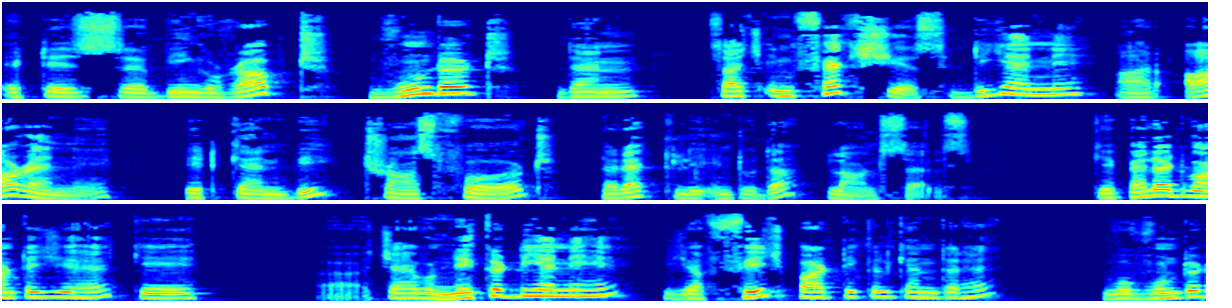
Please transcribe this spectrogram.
it is uh, being rubbed, wounded, then such infectious DNA or RNA it can be transferred directly into the plant cells. कि पहला एडवांटेज ये है कि चाहे वो नेकड डीएनए है या फ़ेज़ पार्टिकल के अंदर है, वो वुंडर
